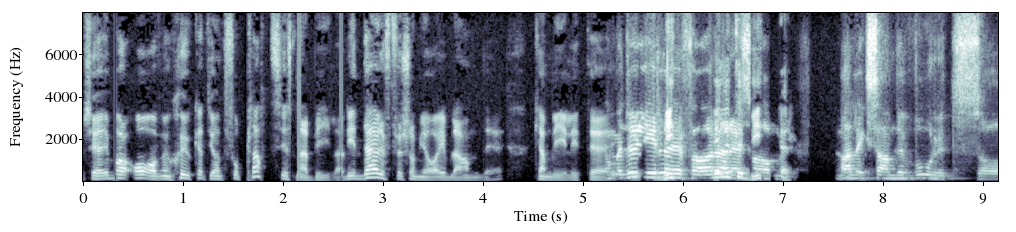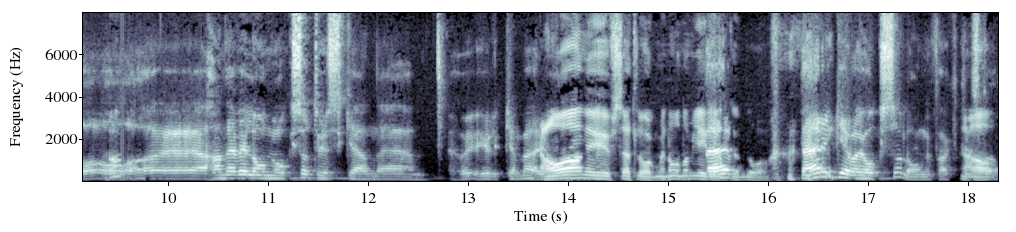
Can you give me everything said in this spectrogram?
Så jag är bara avundsjuk att jag inte får plats i sådana här bilar. Det är därför som jag ibland eh, kan bli lite... Ja, men du gillar ju förare som Alexander Wurz och, och ja. uh, han är väl lång också, tysken. Uh, Hylkenberg. Ja, han är hyfsat lång, men honom gillar jag inte ändå. Berger var ju också lång faktiskt. Ja,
